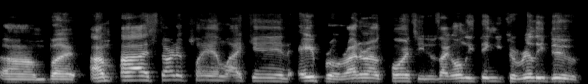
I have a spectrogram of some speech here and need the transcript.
Um, but I'm I started playing like in April, right around quarantine. It was like only thing you could really do.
